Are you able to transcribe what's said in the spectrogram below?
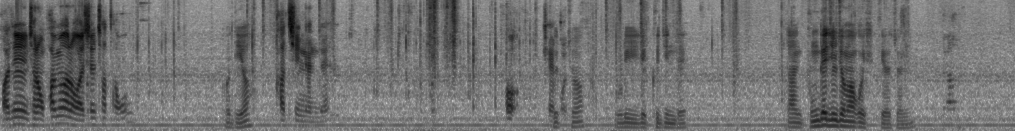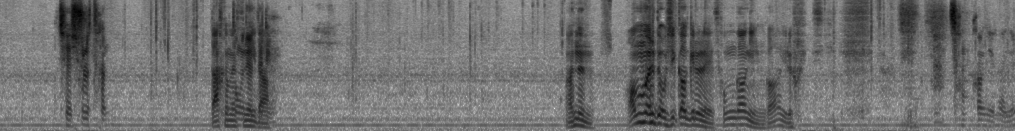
바지님 저랑 파밍하러 가실 차 타고? 어디요? 같이 있는데. 어, 개꿀. 그렇죠. 우리 이제 그진데. 일단 붕대질 좀 하고 있을게요 저는. 제 슈루탄. 따끔했습니다. 통제드림. 나는 아무 말도 없이 까기를 해. 성강인가? 이러고 있지. 성강이라니?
